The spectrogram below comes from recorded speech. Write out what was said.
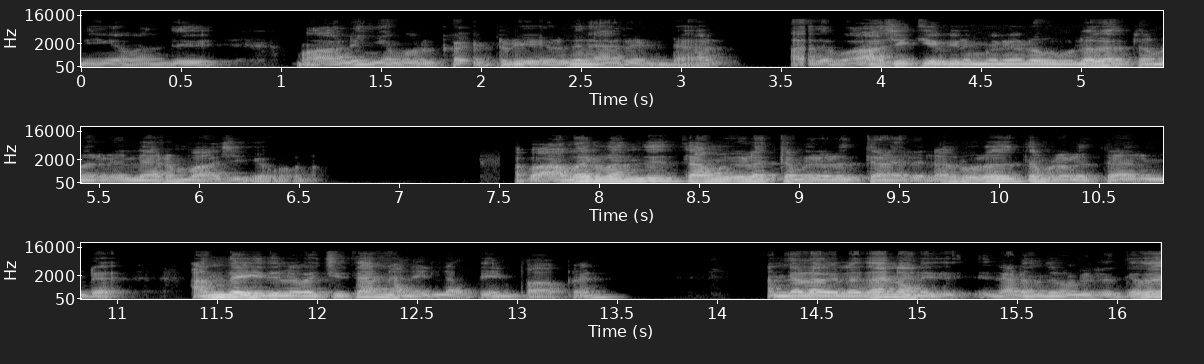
நீங்கள் வந்து மாலிங்கம் ஒரு கட்டுரை எழுதினார் என்றால் அதை வாசிக்க விரும்பின உலக தமிழர் எல்லாரும் வாசிக்க போகணும். அப்போ அவர் வந்து தமிழ் ஈழத்தமிழ் எழுத்தாளர் இல்லை அவர் உலகத்தமிழ் எழுத்தாளர்ன்ற அந்த இதில் வச்சு தான் நான் எல்லாத்தையும் பார்ப்பேன். அந்த அளவில் தான் நான் இது நடந்து கொண்டு இருக்குது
